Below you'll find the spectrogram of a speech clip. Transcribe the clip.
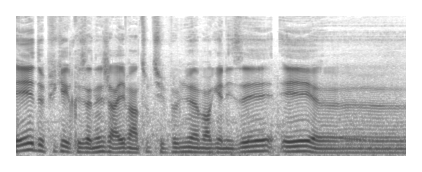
Et depuis quelques années, j'arrive un tout petit peu mieux à m'organiser et euh,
